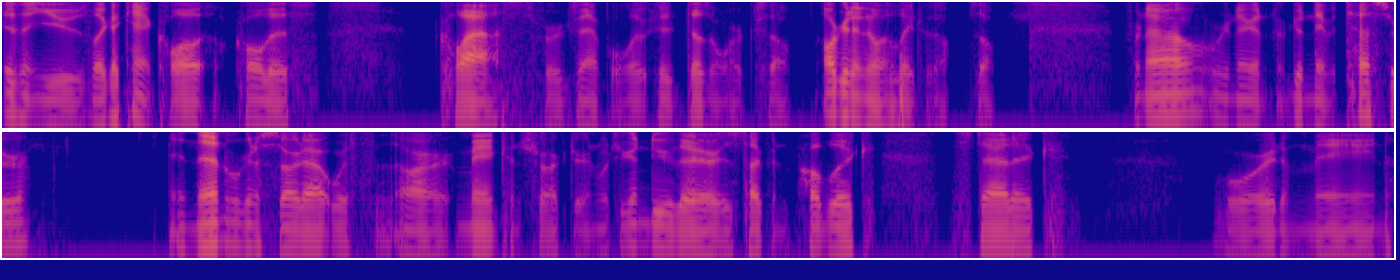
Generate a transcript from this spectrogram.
isn't used. Like I can't call call this class, for example. It, it, doesn't work. So I'll get into that later though. So for now, we're gonna, we're gonna name it tester, and then we're gonna start out with our main constructor. And what you're gonna do there is type in public static void main.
